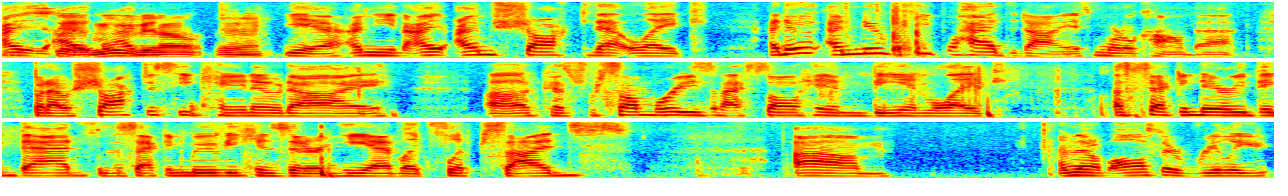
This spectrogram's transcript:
I, yeah, I, move I- out. Yeah. yeah, I mean, I, I'm shocked that like I know I knew people had to die. It's Mortal Kombat, but I was shocked to see Kano die because for some reason I saw him being like a secondary big bad for the second movie, considering he had like flipped sides. Um, and then I'm also really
